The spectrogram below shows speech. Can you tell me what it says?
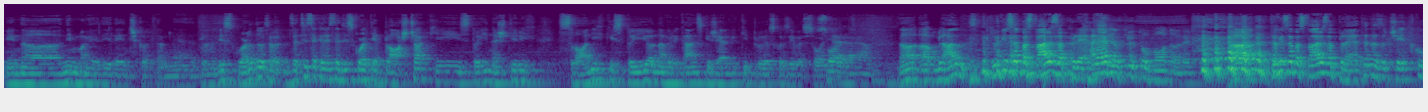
In uh, nimajo rilenčko tam ne, na tem Discordu. Za tiste, ki ne veste, Discord je plošča, ki stoji na štirih slonih, ki stojijo na velikanski želvi, ki plujejo skozi vesolje. Svoje, ja. No, a, v glavnem, tukaj se pa stvar zaplete. vodo? a, Tukaj se pa stvar zaplete na začetku,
